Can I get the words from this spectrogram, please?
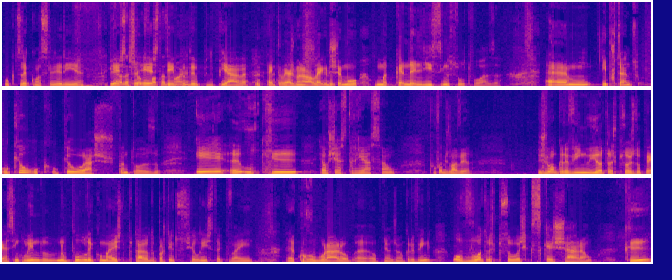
o que desaconselharia piada este, este tipo de, de, piada, a que aliás Manuel Alegre chamou uma canalhice insultuosa. Um, e, portanto, o que, eu, o, o que eu acho espantoso é uh, o que é o excesso de reação. Porque vamos lá ver. João Cravinho e outras pessoas do PS, incluindo no público uma ex-deputada do Partido Socialista que vem a corroborar a opinião de João Cravinho, houve outras pessoas que se queixaram que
